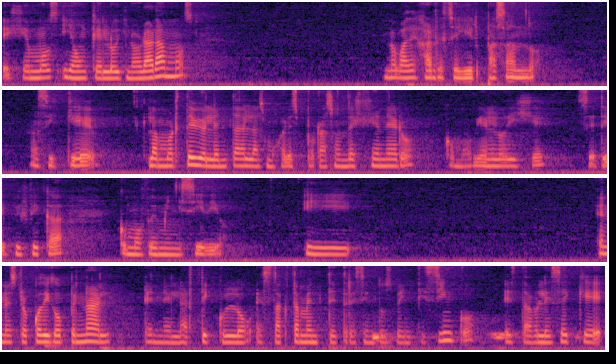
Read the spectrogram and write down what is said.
dejemos y aunque lo ignoráramos, no va a dejar de seguir pasando. Así que la muerte violenta de las mujeres por razón de género, como bien lo dije, se tipifica como feminicidio. Y en nuestro Código Penal, en el artículo exactamente 325, establece que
